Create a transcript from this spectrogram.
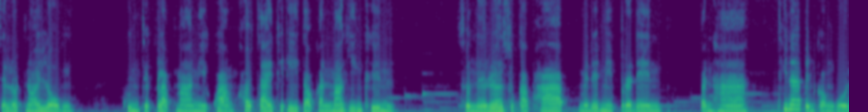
จะลดน้อยลง คุณจะกลับมามีความเข้าใจที่ดีต่อกันมากยิ่งขึ้น ส่วนในเรื่องสุขภาพไม่ได้มีประเด็น ปัญหาที่น่าเป็นกังวล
